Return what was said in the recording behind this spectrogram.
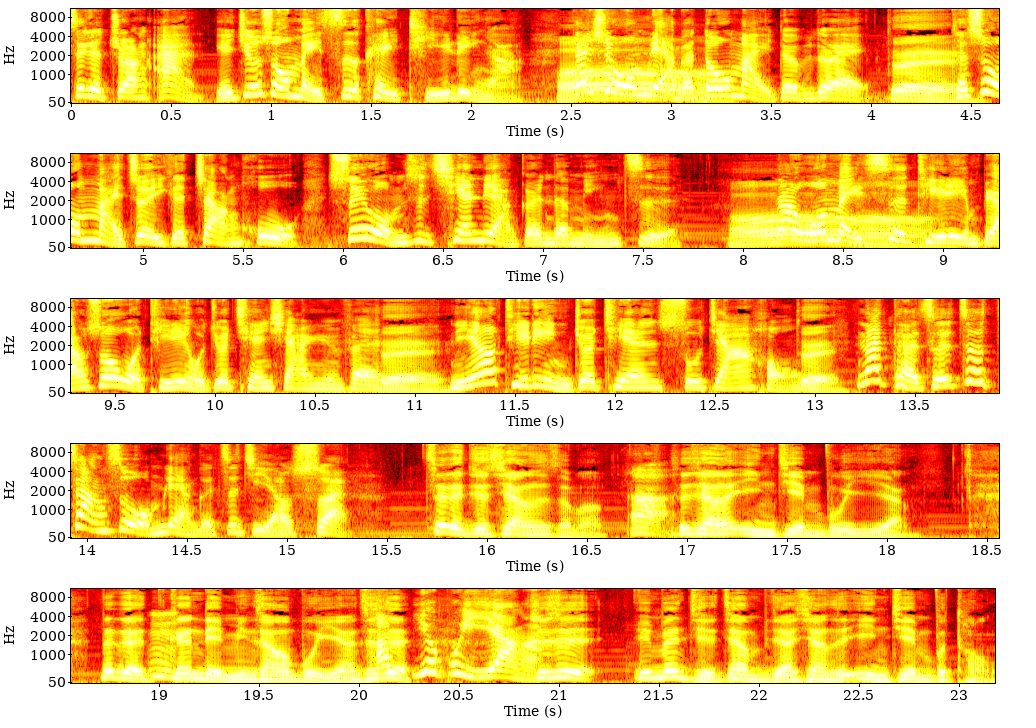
这个专案，也就是说每次可以提领啊，但是我们两个都买，对不对？对。可是我们买这一个账户，所以我们是签两个人的名字。哦。那我每次提领，比方说我提领，我就签夏运芬。对。你要提领，你就签苏家红。对。那可是这账是我们两个自己要算。这个就像是什么？嗯。就像是印鉴不一样，那个跟联名账户不一样，就是又不一样啊。就是运芬姐这样比较像是硬件不同。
